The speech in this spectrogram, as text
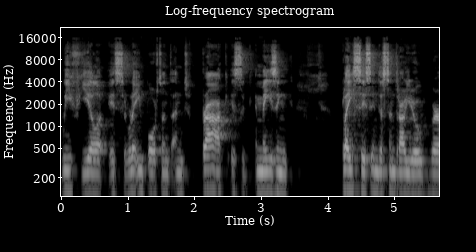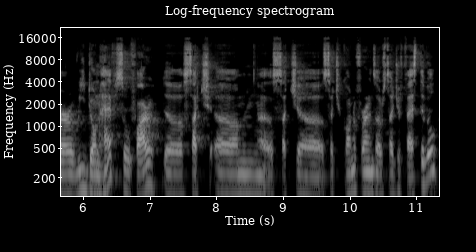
we feel is really important. And Prague is amazing places in the Central Europe where we don't have so far uh, such um, uh, such a, such a conference or such a festival.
